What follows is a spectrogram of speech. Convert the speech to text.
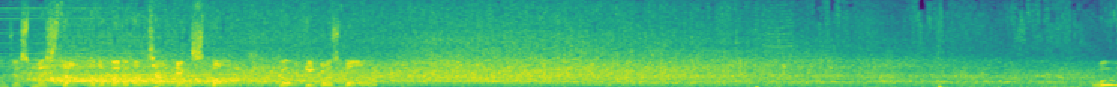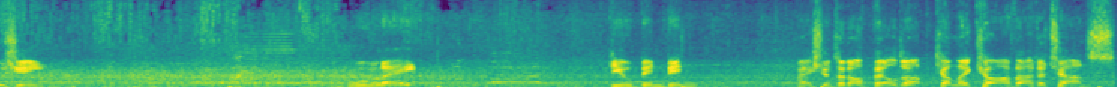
I just missed that little bit of attacking spark. Goalkeeper's ball. Wu Ji. Wu Lei. Liu Binbin. Patient enough build-up. Can they carve out a chance?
